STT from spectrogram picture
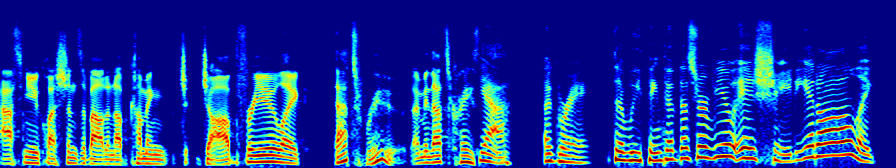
asking you questions about an upcoming j- job for you, like that's rude. I mean, that's crazy. Yeah, agree. Do we think that this review is shady at all? Like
